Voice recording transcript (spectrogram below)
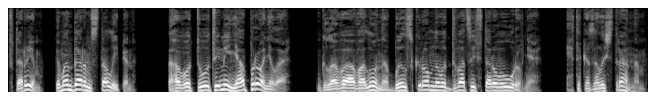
Вторым — командарм Столыпин. А вот тут и меня проняло. Глава Авалона был скромного 22 уровня, это казалось странным,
